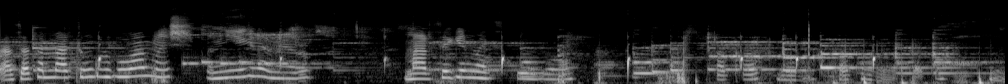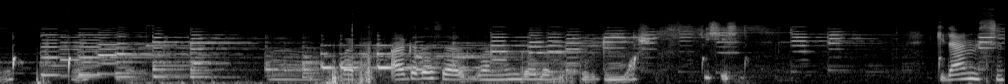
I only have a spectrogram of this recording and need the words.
Ben zaten Mert'in grubu varmış. Ben niye giremiyorum? Mert'e girmek istiyorum. Kaka? Kaka Bak arkadaşlar benim böyle bir grubum var. Gider misin?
